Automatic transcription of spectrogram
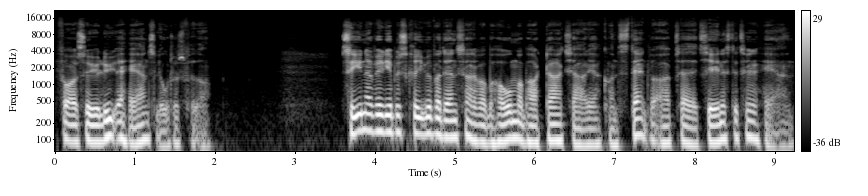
for at søge ly af herrens lotusfødder. Senere vil jeg beskrive, hvordan Sarva Bhauma Bhattacharya konstant var optaget af tjeneste til herren.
